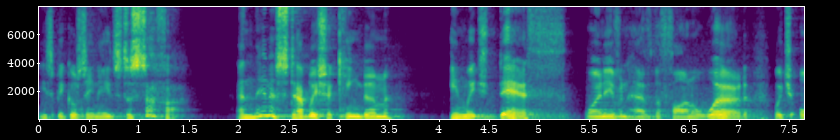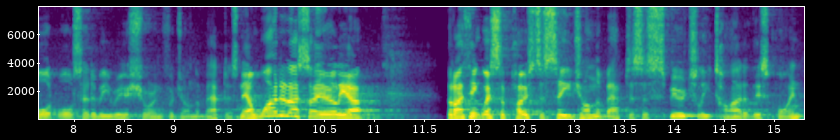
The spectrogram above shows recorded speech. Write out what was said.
is because he needs to suffer and then establish a kingdom in which death won't even have the final word, which ought also to be reassuring for John the Baptist. Now, why did I say earlier that I think we're supposed to see John the Baptist as spiritually tired at this point.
